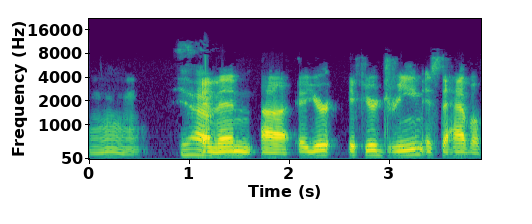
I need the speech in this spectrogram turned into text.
Oh. Yeah. And then uh, your if your dream is to have a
